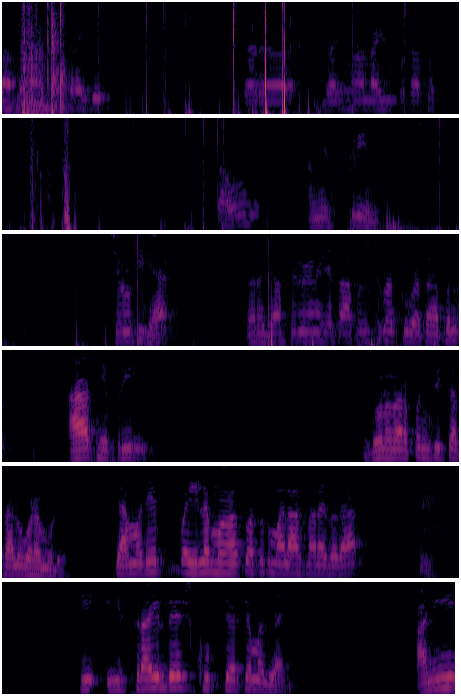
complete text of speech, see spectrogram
तेव्हा आपल्याला काय करायचे तर जॉईन व्हा लाईव्ह पटापट. साऊंड आणि स्क्रीन चलो ठीक आहे. तर जास्त वेळ न घेता आपण सुरुवात करू. आता आपण आठ एप्रिल दोन हजार पंचवीसच्या चालू घडामोडी. त्यामध्ये पहिलं महत्त्वाचं तुम्हाला असणार आहे बघा की इस्रायल देश खूप चर्चेमध्ये आहे. आणि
